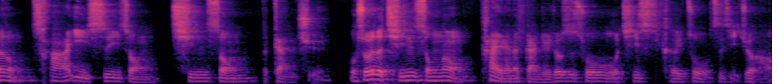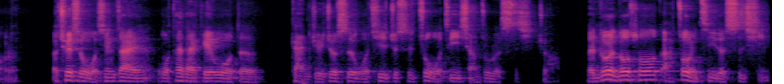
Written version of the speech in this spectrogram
那种差异是一种轻松的感觉。我所谓的轻松那种泰然的感觉，就是说我其实可以做我自己就好了。而确实，我现在我太太给我的感觉就是，我其实就是做我自己想做的事情就好。很多人都说啊，做你自己的事情，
